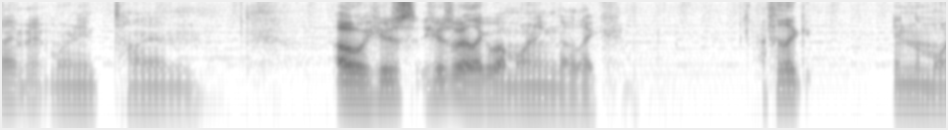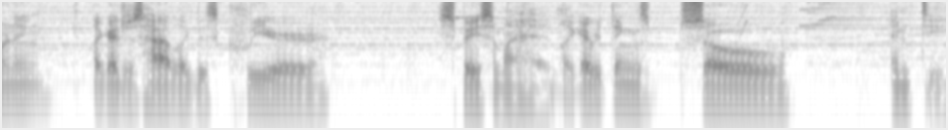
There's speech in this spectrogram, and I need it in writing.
excitement morning time. Oh, here's here's what I like about morning though. Like I feel like in the morning, like I just have like this clear space in my head. Like everything's so empty.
